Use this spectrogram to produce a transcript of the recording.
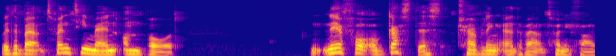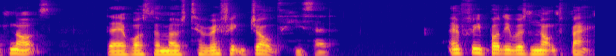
with about 20 men on board. Near Fort Augustus, travelling at about 25 knots, there was the most terrific jolt, he said. Everybody was knocked back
